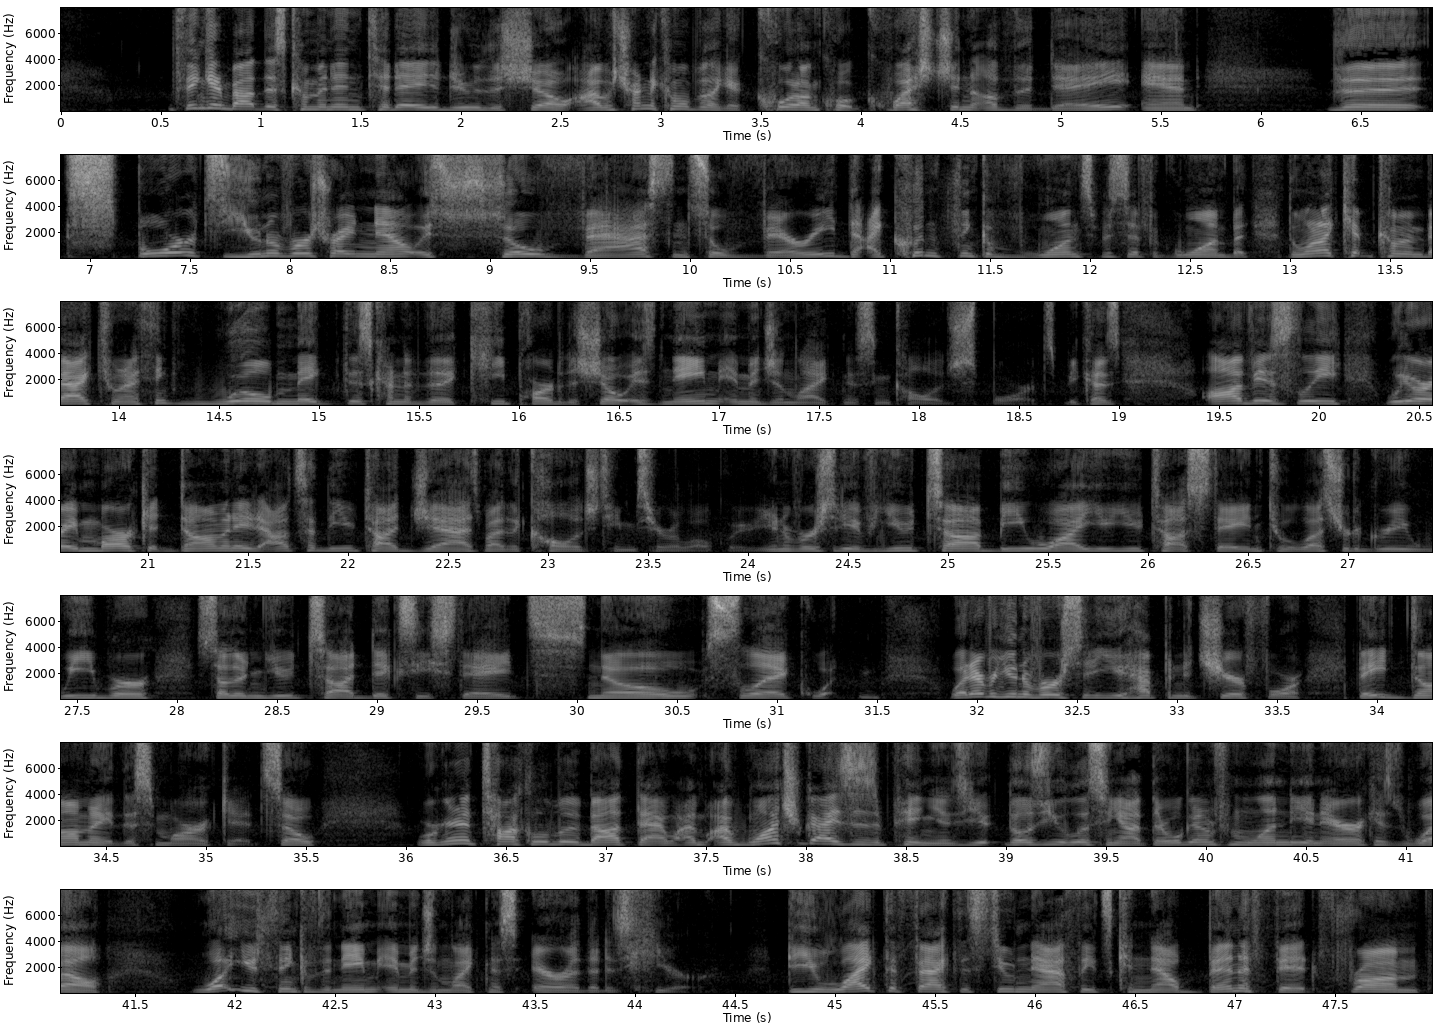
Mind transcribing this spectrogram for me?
thinking about this coming in today to do the show, I was trying to come up with like a quote unquote question of the day. And the sports universe right now is so vast and so varied that I couldn't think of one specific one, but the one I kept coming back to, and I think will make this kind of the key part of the show, is name, image, and likeness in college sports. Because obviously, we are a market dominated outside the Utah Jazz by the college teams here locally. The University of Utah, BYU, Utah State, and to a lesser degree, Weber, Southern Utah, Dixie State, Snow, Slick, whatever university you happen to cheer for, they dominate this market. So, we're going to talk a little bit about that. I, I want you guys' opinions, you, those of you listening out there. We'll get them from Lundy and Eric as well. What you think of the name, image, and likeness era that is here? Do you like the fact that student athletes can now benefit from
